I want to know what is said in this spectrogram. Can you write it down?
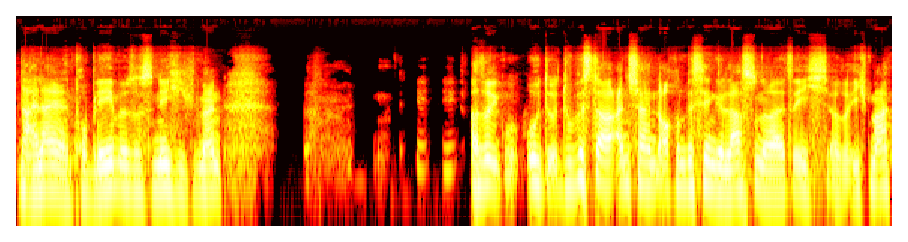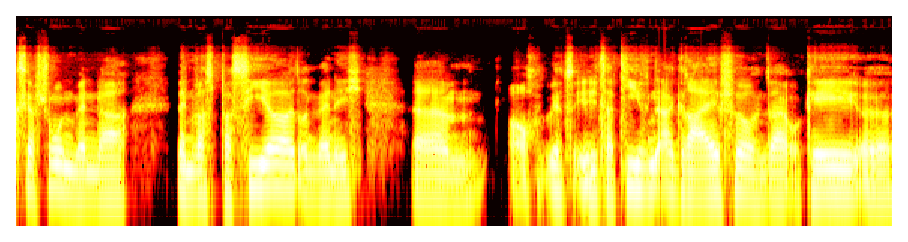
Nein, nein, ein Problem ist es nicht. Ich meine, also du bist da anscheinend auch ein bisschen gelassener als ich. Also ich mag es ja schon, wenn da, wenn was passiert und wenn ich ähm, auch jetzt Initiativen ergreife und sage, okay, äh,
